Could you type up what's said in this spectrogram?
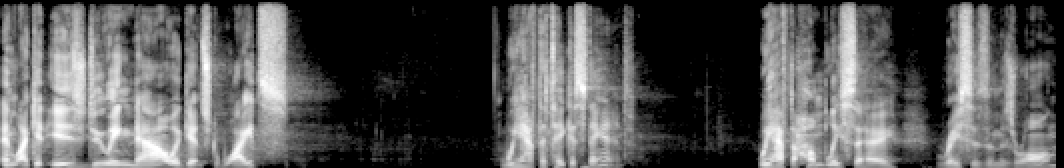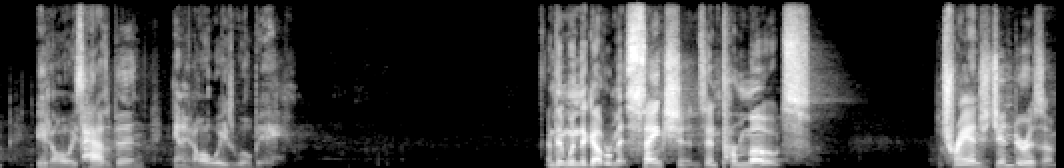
and like it is doing now against whites, we have to take a stand. We have to humbly say racism is wrong, it always has been, and it always will be. And then when the government sanctions and promotes transgenderism,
